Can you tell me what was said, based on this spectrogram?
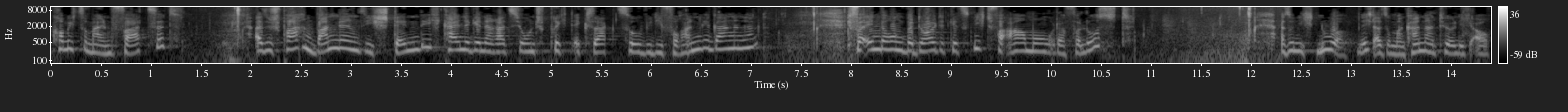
komme ich zu meinem Fazit. Also Sprachen wandeln sich ständig. Keine Generation spricht exakt so wie die vorangegangene. Die Veränderung bedeutet jetzt nicht Verarmung oder Verlust. Also nicht nur, nicht? Also man kann natürlich auch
